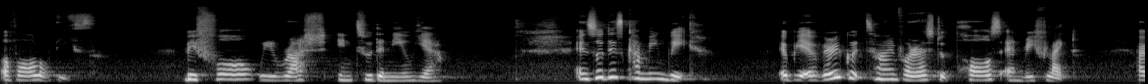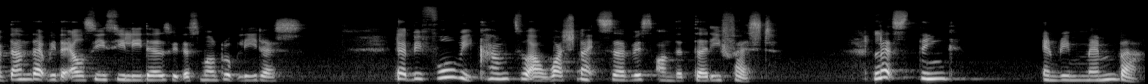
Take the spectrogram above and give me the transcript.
of all of these before we rush into the new year. And so, this coming week, it'll be a very good time for us to pause and reflect. I've done that with the LCC leaders, with the small group leaders. That before we come to our watch night service on the 31st, Let's think and remember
